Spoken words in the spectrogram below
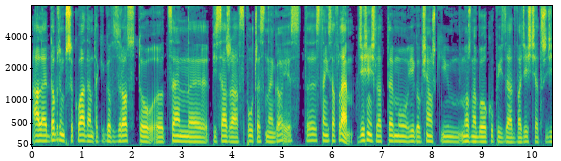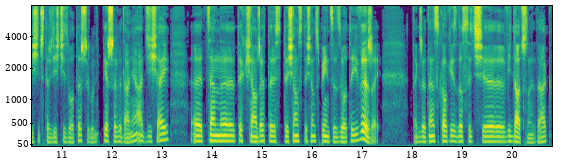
ale dobrym przykładem takiego wzrostu e, cen pisarza współczesnego jest e, Stanisław Lem. 10 lat temu jego książki można było kupić za 20, 30, 40 zł, szczególnie pierwsze wydania, a dzisiaj e, ceny tych książek to jest 1000, 1500 zł i wyżej. Także ten skok jest dosyć e, widoczny, tak?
